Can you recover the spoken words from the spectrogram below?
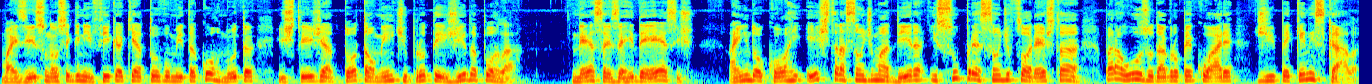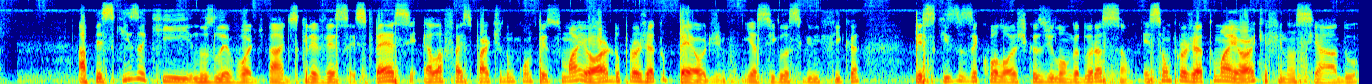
Mas isso não significa que a turvomita cornuta esteja totalmente protegida por lá. Nessas RDS, ainda ocorre extração de madeira e supressão de floresta para uso da agropecuária de pequena escala. A pesquisa que nos levou a descrever essa espécie, ela faz parte de um contexto maior do projeto PELD, e a sigla significa Pesquisas Ecológicas de Longa Duração. Esse é um projeto maior que é financiado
